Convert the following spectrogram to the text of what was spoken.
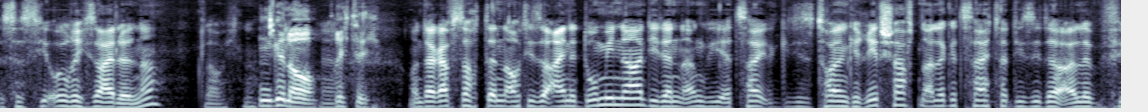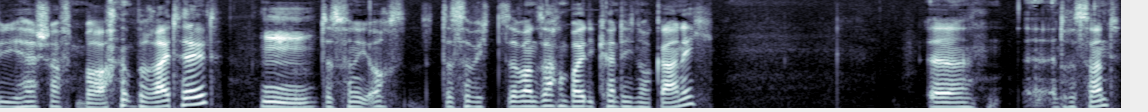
ist das hier Ulrich Seidel, ne? Glaube ich, ne? genau, Ja. richtig. Und da gab's doch dann auch diese eine Domina, die dann irgendwie ihr zeigt, diese tollen Gerätschaften alle gezeigt hat, die sie da alle für die Herrschaften bere- bereithält. Hm. Das fand ich auch, das habe ich, da waren Sachen bei, die kannte ich noch gar nicht. Äh, äh, interessant.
